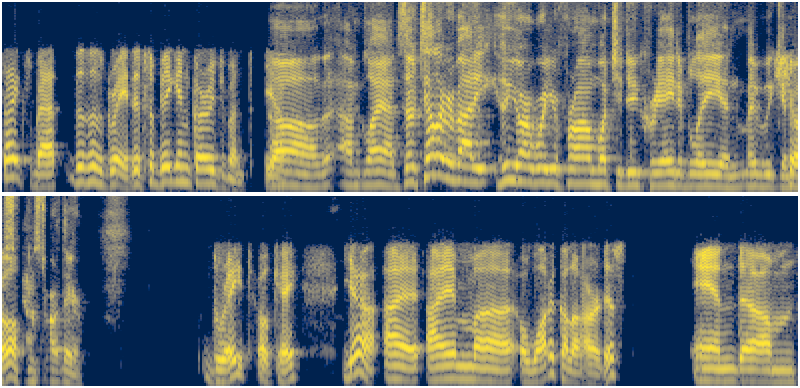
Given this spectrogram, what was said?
thanks, Matt. This is great. It's a big encouragement. Yeah. Oh, I'm glad. So tell everybody who you are, where you're from, what you do creatively, and maybe we can sure. kind of start there. Great. Okay. Yeah, I I'm uh, a watercolor artist, and um,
